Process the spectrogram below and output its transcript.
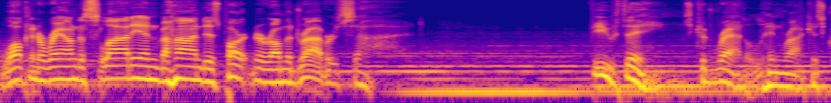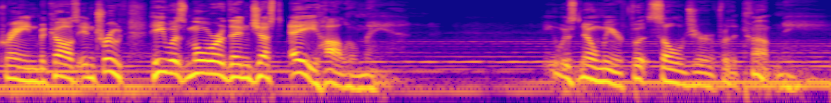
walking around to slide in behind his partner on the driver's side. Few things could rattle Henricus Crane because, in truth, he was more than just a hollow man. He was no mere foot soldier for the company.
